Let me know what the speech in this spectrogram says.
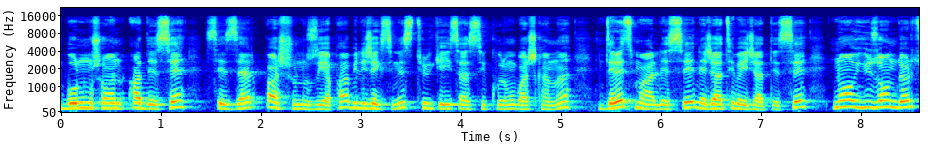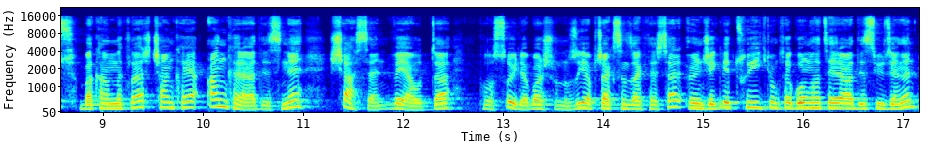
Bulunmuş olan adrese sizler başvurunuzu yapabileceksiniz. Türkiye İstatistik Kurumu Başkanlığı Deret Mahallesi Necati Bey Caddesi No 114 Bakanlıklar Çankaya Ankara adresine şahsen veyahut da posta ile başvurunuzu yapacaksınız arkadaşlar. Öncelikle tuik.gov.tr adresi üzerinden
